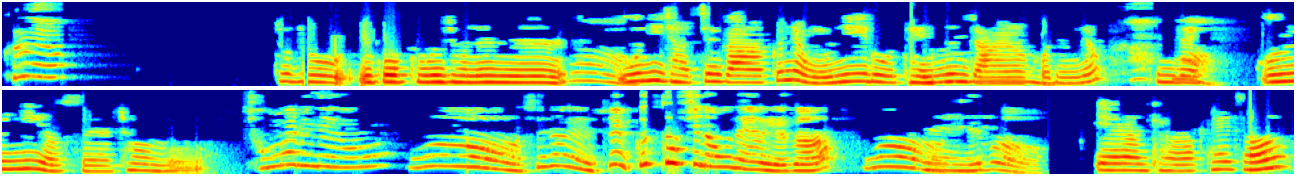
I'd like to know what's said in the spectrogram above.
그러네요. 저도 이거 보기 전에는 우와. 운이 자체가 그냥 운이로 됐는 줄 음. 알았거든요. 근데 우와. 운이었어요, 처음에는. 정말이네요. 우와, 세상에. 쌤 끝도 없이 나오네요, 얘가. 우와, 네. 대박. 얘랑 결합해서,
